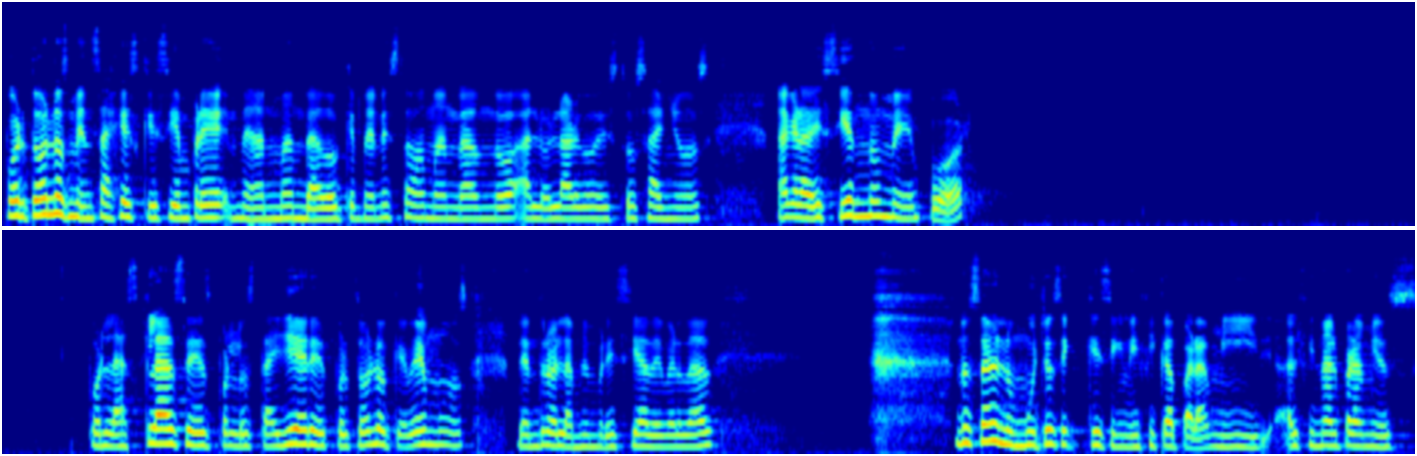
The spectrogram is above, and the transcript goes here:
por todos los mensajes que siempre me han mandado, que me han estado mandando a lo largo de estos años, agradeciéndome por por las clases, por los talleres, por todo lo que vemos dentro de la membresía, de verdad. No saben lo mucho que significa para mí. Al final para mí es,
